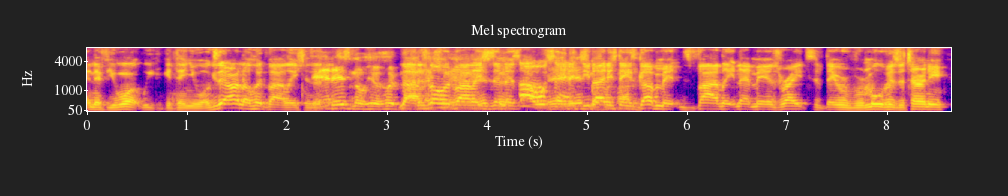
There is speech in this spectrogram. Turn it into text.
And if you want, we can continue on because there are no hood violations. in There this. is no hood. No, there's no hood violations in this. I would say that the There's no United States government is violating that man's rights if they remove his attorney.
